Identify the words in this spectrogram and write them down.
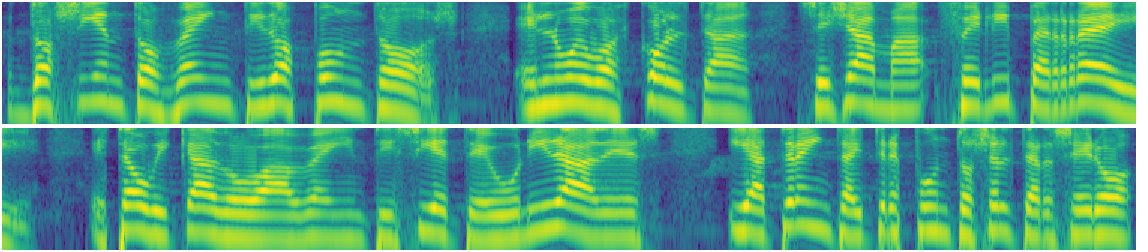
222 puntos. El nuevo escolta se llama Felipe Rey, está ubicado a 27 unidades y a 33 puntos el tercero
